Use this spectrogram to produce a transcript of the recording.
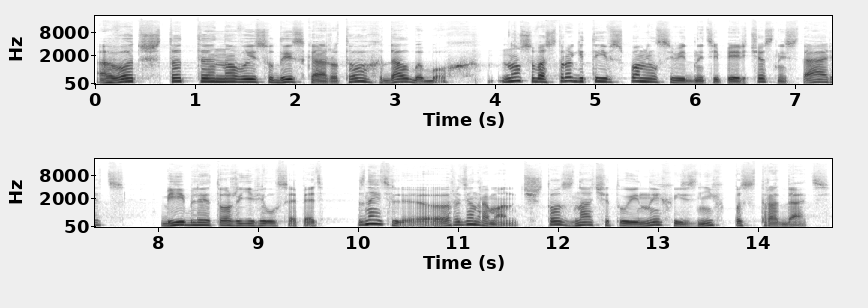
А вот что-то новые суды скажут. Ох, дал бы бог. Но с востроги ты и вспомнился, видно, теперь честный старец, Библия тоже явилась опять. Знаете ли, Родион Романович, что значит у иных из них пострадать?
